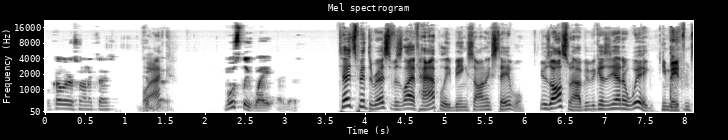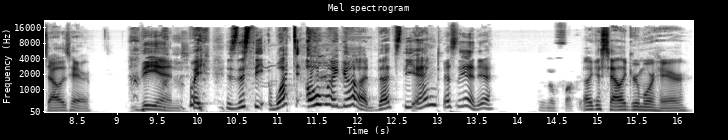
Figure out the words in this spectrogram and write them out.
What color is Sonic's eyes? Black. Mostly white, I guess. Ted spent the rest of his life happily being Sonic's table. He was also happy because he had a wig he made from Sally's hair. The end. Wait, is this the what? Oh my god, that's the end. That's the end. Yeah. There's no fucking I guess Sally grew more hair.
